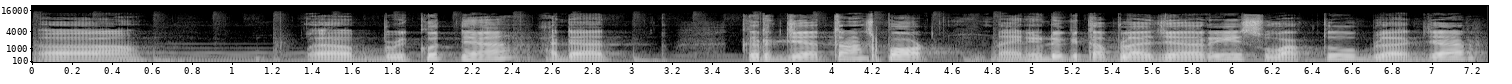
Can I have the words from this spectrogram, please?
uh, uh, berikutnya ada kerja transport. Nah ini udah kita pelajari sewaktu belajar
